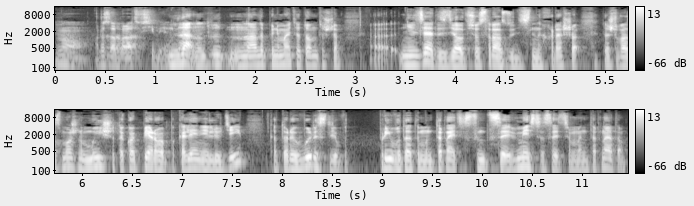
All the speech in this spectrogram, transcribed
Ну, разобраться в себе. Ну да, но тут надо понимать о том, то, что э, нельзя это сделать все сразу действительно хорошо. Потому что, возможно, мы еще такое первое поколение людей, которые выросли вот при вот этом интернете, с, с- вместе с этим интернетом.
